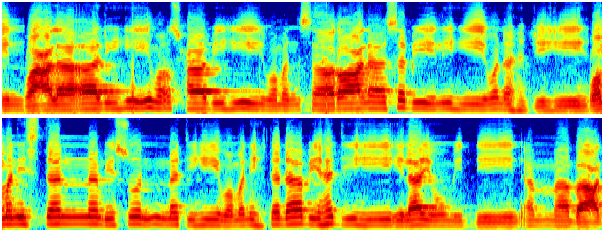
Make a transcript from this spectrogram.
وعلى آله وأصحابه ومن سار على سبيله ونهجه ومن استنى بسنته ومن اهتدى بهديه إلى يوم الدين. أما بعد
